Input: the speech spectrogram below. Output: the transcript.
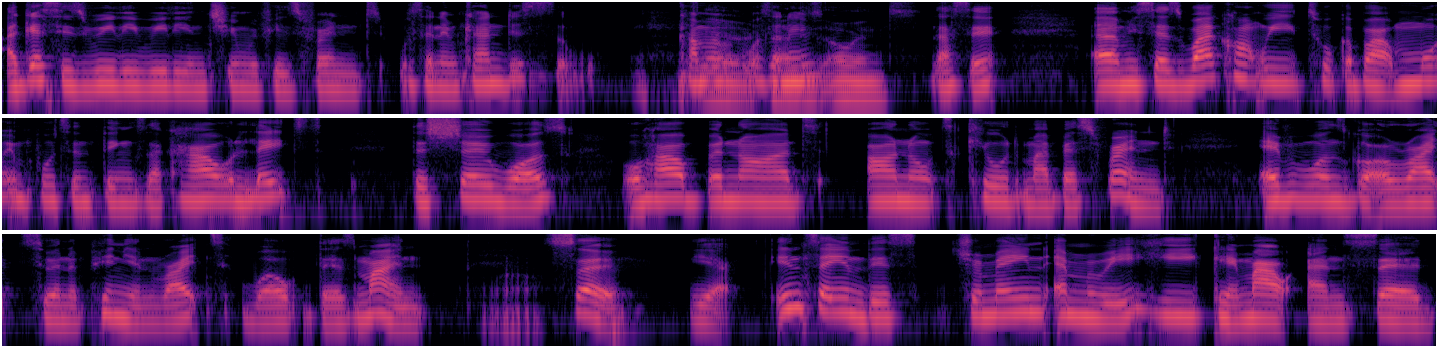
I guess he's really, really in tune with his friend. What's her name? Candace. Come Yeah, what's her name? Owens. That's it. Um, he says, why can't we talk about more important things like how late the show was or how Bernard Arnault killed my best friend? Everyone's got a right to an opinion, right? Well, there's mine. So, yeah, in saying this, Tremaine Emory, he came out and said,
